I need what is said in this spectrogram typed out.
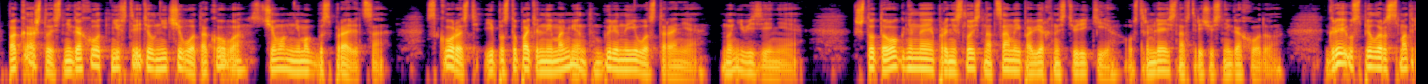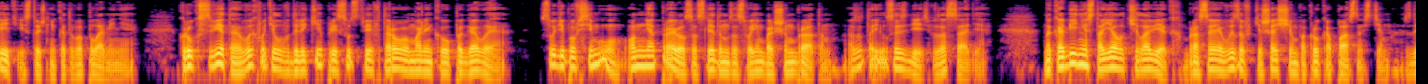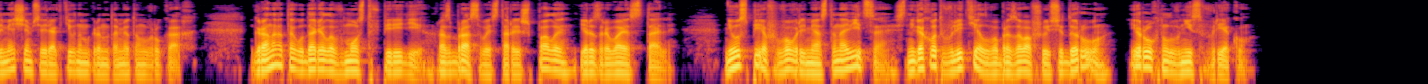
Пока что снегоход не встретил ничего такого, с чем он не мог бы справиться. Скорость и поступательный момент были на его стороне, но не везение. Что-то огненное пронеслось над самой поверхностью реки, устремляясь навстречу снегоходу. Грей успел рассмотреть источник этого пламени. Круг света выхватил вдалеке присутствие второго маленького ПГВ. Судя по всему, он не отправился следом за своим большим братом, а затаился здесь, в засаде. На кабине стоял человек, бросая вызов кишащим вокруг опасностям, с дымящимся реактивным гранатометом в руках. Граната ударила в мост впереди, разбрасывая старые шпалы и разрывая сталь. Не успев вовремя остановиться, снегоход влетел в образовавшуюся дыру и рухнул вниз в реку.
